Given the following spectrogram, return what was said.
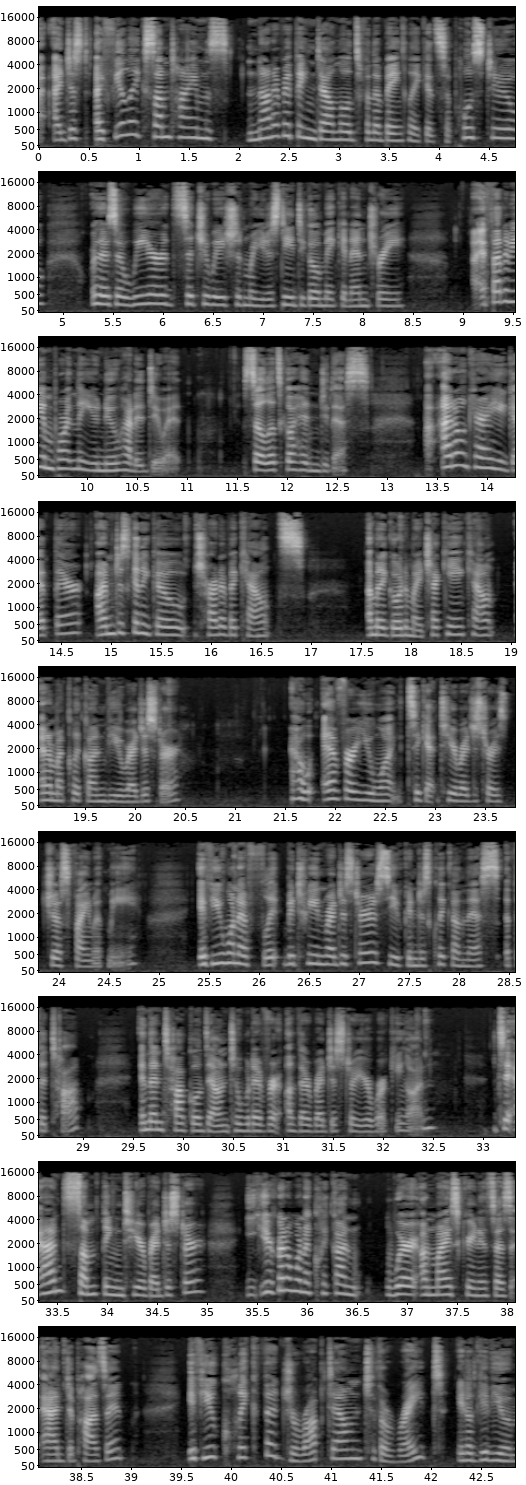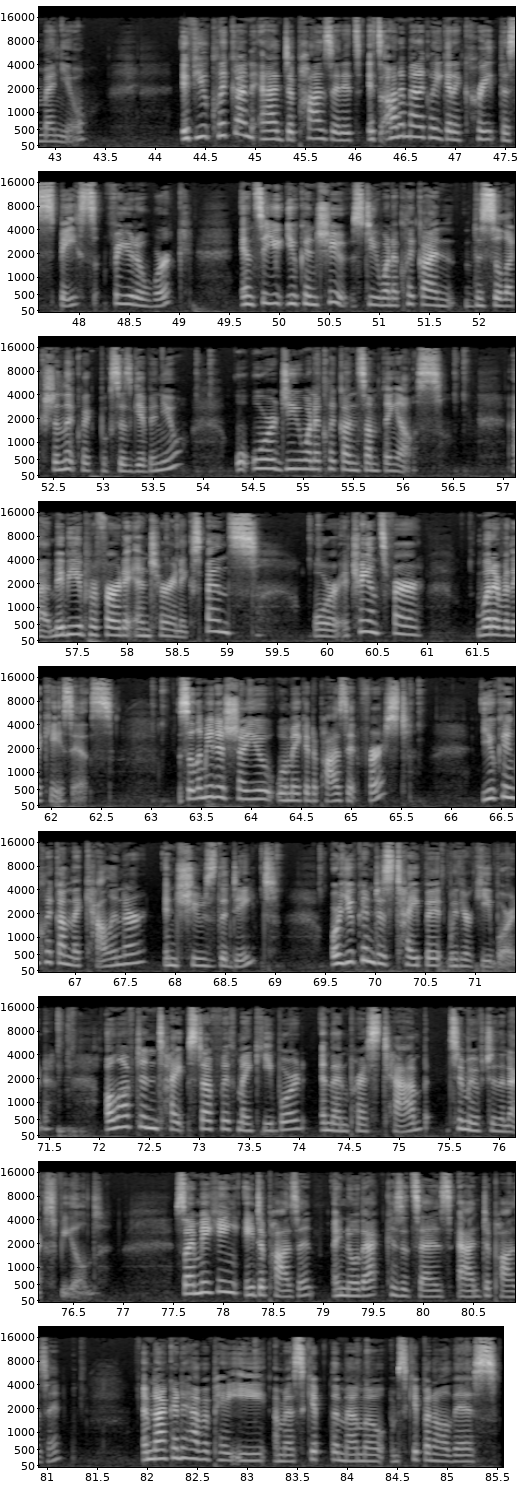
I, I just, I feel like sometimes not everything downloads from the bank like it's supposed to, or there's a weird situation where you just need to go make an entry. I thought it'd be important that you knew how to do it. So let's go ahead and do this. I don't care how you get there. I'm just going to go chart of accounts. I'm going to go to my checking account and I'm going to click on view register. However, you want to get to your register is just fine with me. If you want to flip between registers, you can just click on this at the top and then toggle down to whatever other register you're working on. To add something to your register, you're going to want to click on where on my screen it says add deposit. If you click the drop down to the right, it'll give you a menu. If you click on add deposit, it's it's automatically going to create the space for you to work and so you, you can choose. Do you want to click on the selection that QuickBooks has given you? Or, or do you want to click on something else? Uh, maybe you prefer to enter an expense or a transfer, whatever the case is. So let me just show you. We'll make a deposit first. You can click on the calendar and choose the date, or you can just type it with your keyboard. I'll often type stuff with my keyboard and then press tab to move to the next field. So I'm making a deposit. I know that because it says add deposit. I'm not going to have a payee. I'm going to skip the memo. I'm skipping all this.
